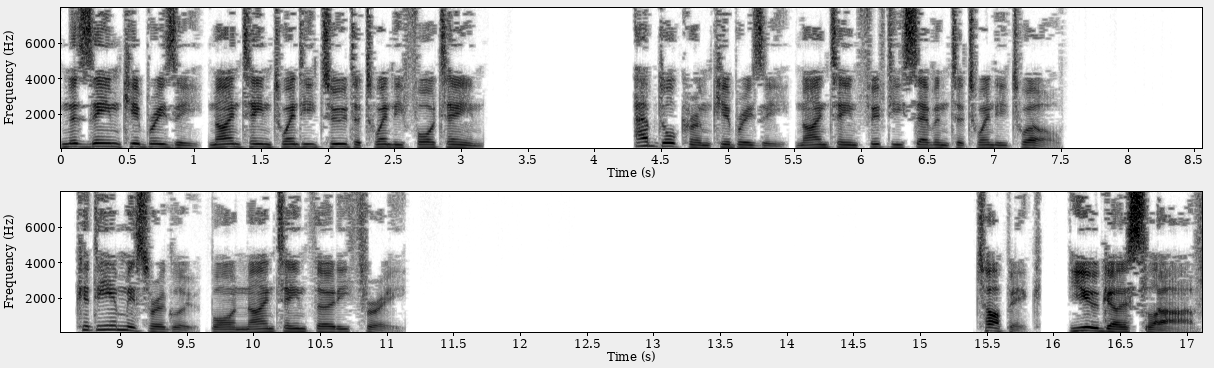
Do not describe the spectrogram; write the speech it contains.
Nazim Kibrizi 1922 to 2014 Abdulkarim Kibrizi (1957–2012), Kadir Misiroglu, born 1933. Topic: Yugoslav.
